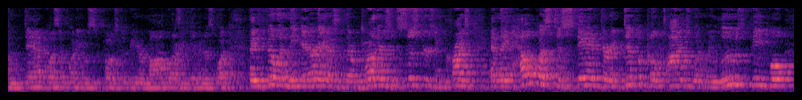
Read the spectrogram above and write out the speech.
when dad wasn't what he was supposed to be or mom wasn't giving us what. They fill in the areas and they're brothers and sisters in Christ and they help us to stand during difficult times when we lose people,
